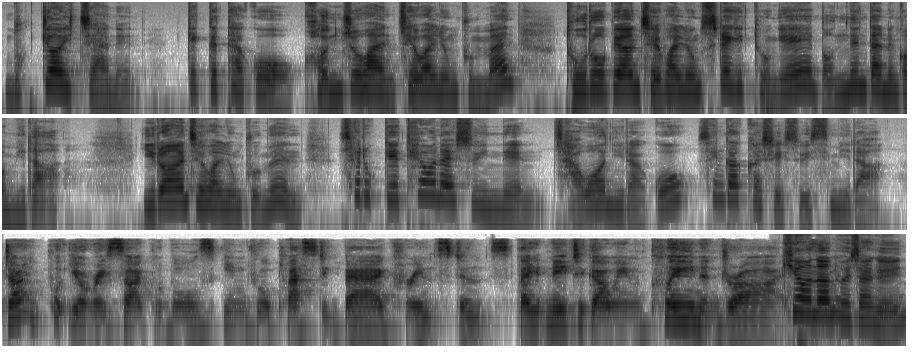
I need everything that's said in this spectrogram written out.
묶여 있지 않은 깨끗하고 건조한 재활용품만 도로변 재활용 쓰레기통에 넣는다는 겁니다. 이러한 재활용품은 새롭게 태어날 수 있는 자원이라고 생각하실 수 있습니다. Don't put your recyclables into a plastic bag, for instance. They need to go in clean and dry. 키어난 회장은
